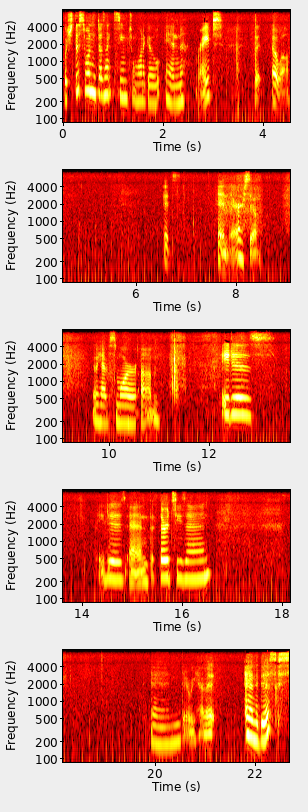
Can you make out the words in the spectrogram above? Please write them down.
which this one doesn't seem to want to go in, right? But oh well. It's in there, so then we have some more um, pages, pages, and the third season. And there we have it. And the discs.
